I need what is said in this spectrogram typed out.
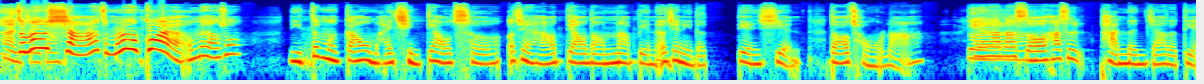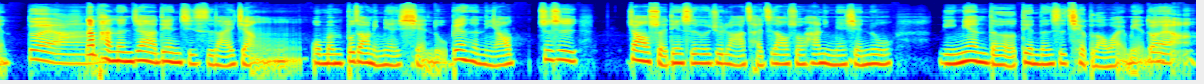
怎么那么小啊？怎么那么怪？啊？我们想说，你这么高，我们还请吊车，而且还要吊到那边，而且你的电线都要重拉，因为他那时候他是盘人家的电。对啊，那盘人家的电其实来讲，我们不知道里面的线路，变成你要就是叫水电师傅去拉，才知道说它里面线路里面的电灯是切不到外面的。对啊，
